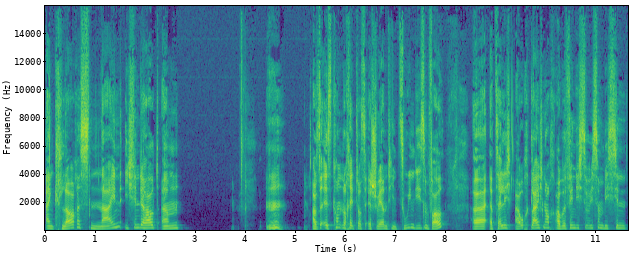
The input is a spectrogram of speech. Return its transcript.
ein, klares Nein. Ich finde halt, ähm, also es kommt noch etwas erschwerend hinzu in diesem Fall. Äh, Erzähle ich auch gleich noch, aber finde ich sowieso ein bisschen,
